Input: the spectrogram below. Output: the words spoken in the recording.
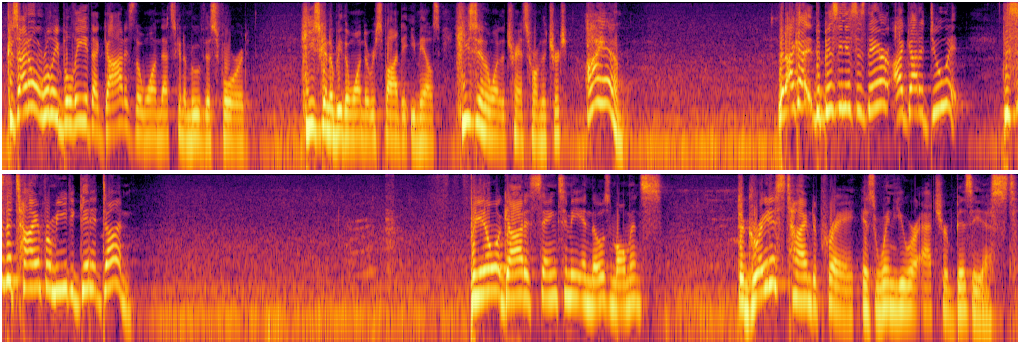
Because I don't really believe that God is the one that's going to move this forward. He's going to be the one to respond to emails. He's the one to transform the church. I am. But I got the busyness is there. I got to do it. This is the time for me to get it done. But you know what God is saying to me in those moments? The greatest time to pray is when you are at your busiest.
